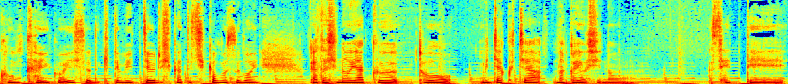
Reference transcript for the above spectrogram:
今回ご一緒できてめっちゃ嬉しかった。しかもすごい私の役とめちゃくちゃ仲良しの設定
